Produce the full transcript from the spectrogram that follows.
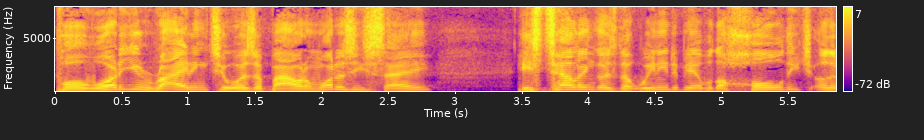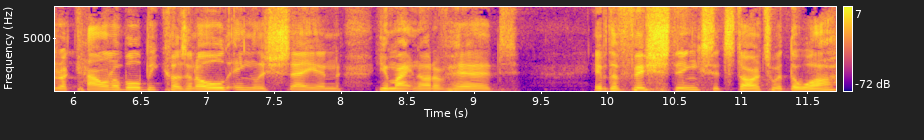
Paul, what are you writing to us about? And what does he say? He's telling us that we need to be able to hold each other accountable because an old English saying you might not have heard if the fish stinks, it starts with the what?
